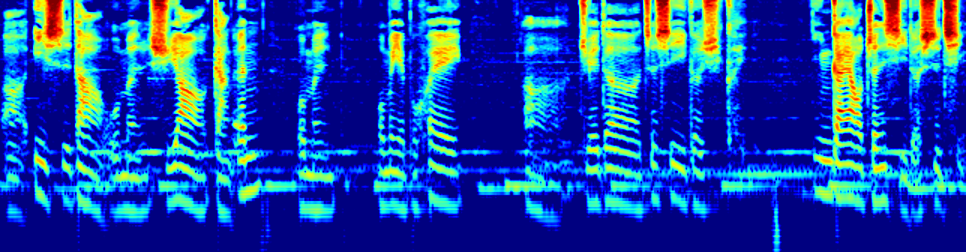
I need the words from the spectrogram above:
啊意识到我们需要感恩，我们我们也不会啊觉得这是一个是可以应该要珍惜的事情。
